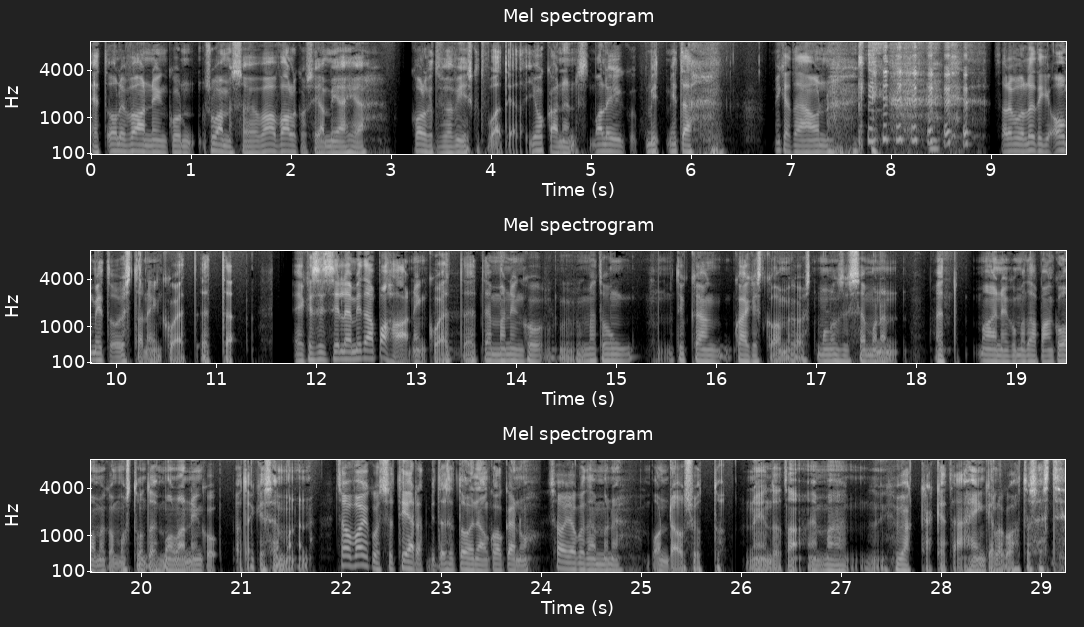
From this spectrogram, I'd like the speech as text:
että oli vaan niin kuin, Suomessa jo vaan valkoisia miehiä, 30-50-vuotiaita, jokainen. Sitten mä olin, mit, mitä, mikä tämä on? se oli mulle jotenkin omituista, niin kuin, että, että eikä siis silleen mitään pahaa, niin kuin, että, että en mä, niin kuin, mä tuun, tykkään kaikista koomikoista. Mulla on siis semmoinen, että mä aina kun mä tapaan koomikon, musta tuntuu, että me ollaan niin kuin jotenkin semmoinen. Se on vaikka, että sä tiedät, mitä se toinen on kokenut. Se on joku tämmöinen bondausjuttu. Niin tota, en mä hyökkää ketään henkilökohtaisesti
